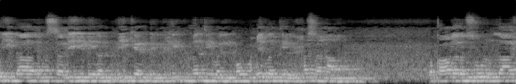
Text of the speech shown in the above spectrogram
إلى سبيل ربك بالحكمة والموعظة الحسنة. وقال رسول الله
